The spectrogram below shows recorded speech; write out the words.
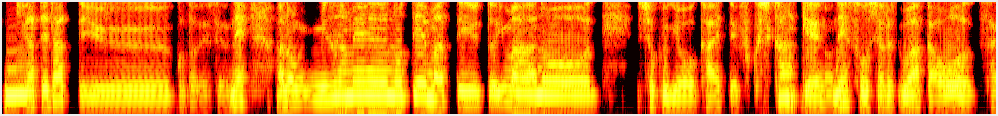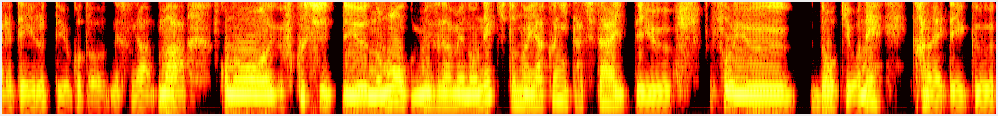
苦手だっていうことですよね。あの、水亀のテーマっていうと、今、あの、職業を変えて福祉関係のね、ソーシャルワーカーをされているっていうことですが、まあ、この福祉っていうのも水亀のね、人の役に立ちたいっていう、そういう動機をね、叶えていく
